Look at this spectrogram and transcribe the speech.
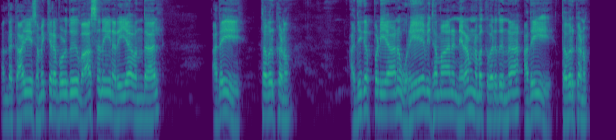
அந்த காயை சமைக்கிற பொழுது வாசனை நிறையா வந்தால் அதை தவிர்க்கணும். அதிகப்படியான ஒரே விதமான நிறம் நமக்கு வருதுன்னா அதை தவிர்க்கணும்.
